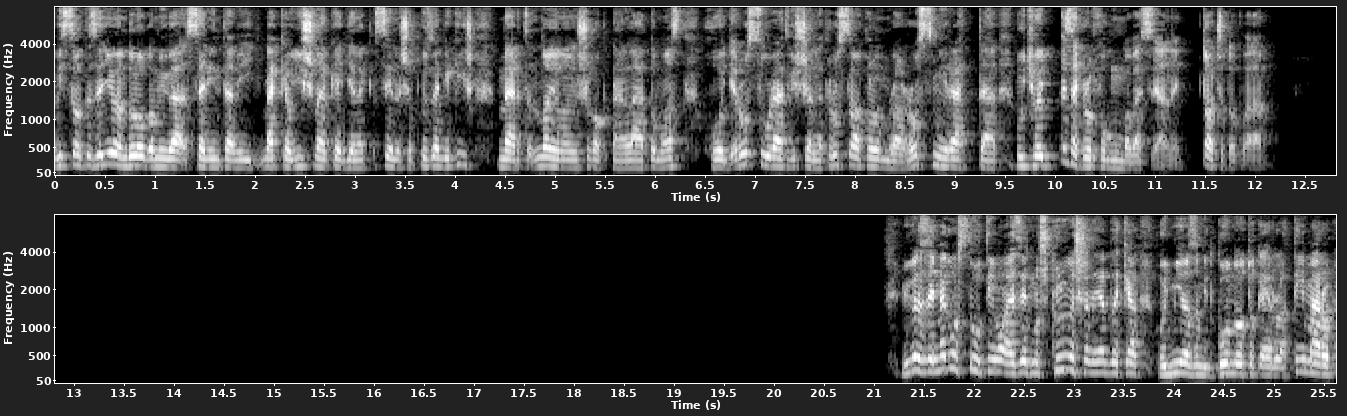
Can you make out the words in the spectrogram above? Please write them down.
viszont ez egy olyan dolog, amivel szerintem így meg kell, hogy ismerkedjenek szélesebb közegek is, mert nagyon-nagyon sokaknál látom azt, hogy rossz órát viselnek rossz alkalomra, rossz mérettel, úgyhogy ezekről fogunk ma beszélni. Tartsatok velem! Mivel ez egy megosztó téma, ezért most különösen érdekel, hogy mi az, amit gondoltok erről a témáról,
